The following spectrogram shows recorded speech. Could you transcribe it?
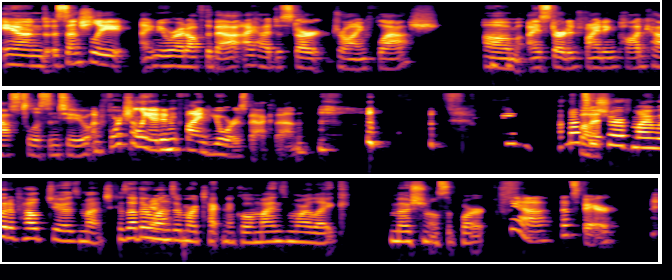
and essentially I knew right off the bat I had to start drawing flash. Um mm-hmm. I started finding podcasts to listen to. Unfortunately, I didn't find yours back then. I'm not but, so sure if mine would have helped you as much because other yeah. ones are more technical. Mine's more like emotional support. Yeah, that's fair.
